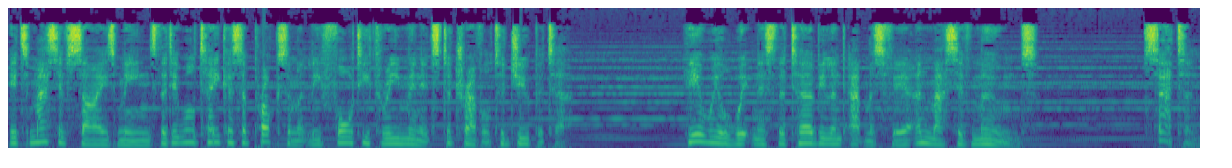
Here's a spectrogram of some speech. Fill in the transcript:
Its massive size means that it will take us approximately 43 minutes to travel to Jupiter. Here we'll witness the turbulent atmosphere and massive moons. Saturn.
